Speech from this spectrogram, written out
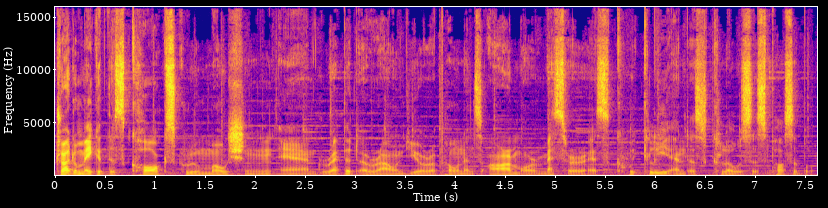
Try to make it this corkscrew motion and wrap it around your opponent's arm or messer as quickly and as close as possible.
